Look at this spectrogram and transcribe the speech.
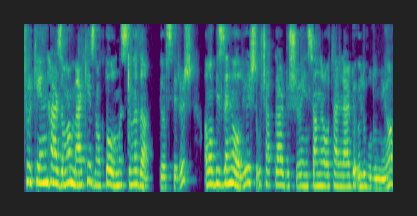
Türkiye'nin her zaman merkez nokta olmasını da gösterir. Ama bizde ne oluyor? İşte uçaklar düşüyor, insanlar otellerde ölü bulunuyor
